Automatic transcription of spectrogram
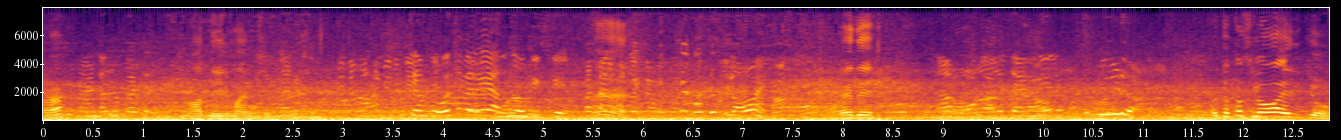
Huh? ആ തീരുമാനിച്ചു. ഞാൻ പോകുന്ന വരെ അത് നോക്കിക്കേ. കുറച്ച് സ്ലോ ആണ്. ഏത്? ഇതൊക്കെ സ്ലോ ആയിരിക്കും.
